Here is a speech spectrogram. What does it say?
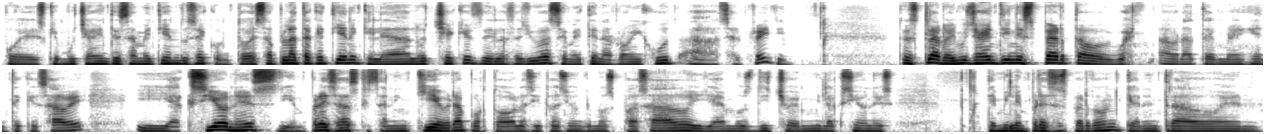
pues que mucha gente está metiéndose con toda esa plata que tiene, que le dan los cheques de las ayudas, se meten a Robinhood a hacer trading. Entonces, claro, hay mucha gente inexperta, o bueno, habrá también gente que sabe, y acciones y empresas que están en quiebra por toda la situación que hemos pasado, y ya hemos dicho en mil acciones, de mil empresas, perdón, que han entrado en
